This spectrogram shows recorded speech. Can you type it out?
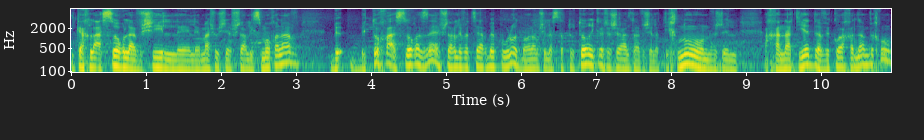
ייקח לה עשור להבשיל אה, למשהו שאפשר לסמוך עליו. ב- בתוך העשור הזה אפשר לבצע הרבה פעולות בעולם של הסטטוטוריקה ששאלת, ושל התכנון, ושל הכנת ידע וכוח אדם וכו',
